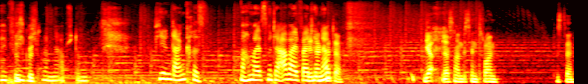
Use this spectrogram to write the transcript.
das ist gut. spannende Abstimmung. Vielen Dank, Chris. Machen wir jetzt mit der Arbeit weiter, Vielen Dank, ne? Weiter. Ja, lass mal ein bisschen träumen. Bis dann.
